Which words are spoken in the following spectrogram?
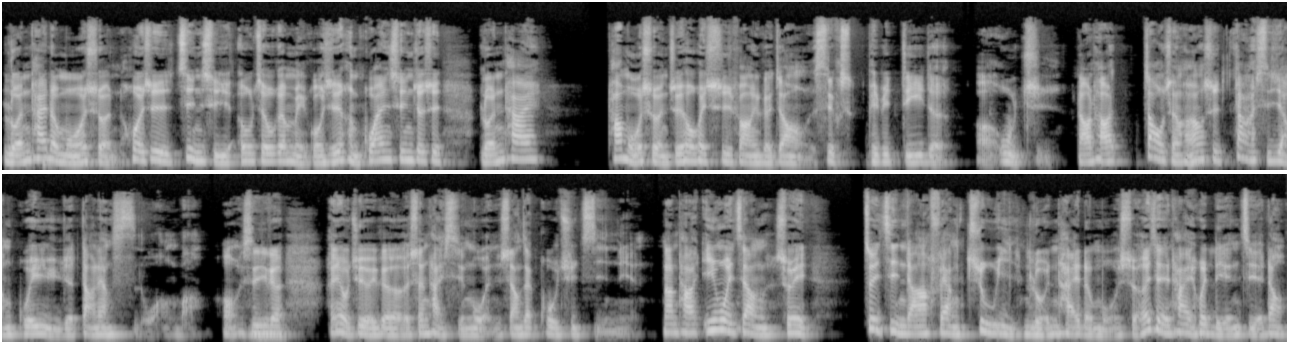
轮胎的磨损，或者是近期欧洲跟美国其实很关心，就是轮胎。它磨损之后会释放一个叫 six ppd 的呃物质，然后它造成好像是大西洋鲑鱼的大量死亡吧？哦，是一个很有趣的一个生态新闻。像在过去几年，那它因为这样，所以最近大家非常注意轮胎的磨损，而且它也会连接到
